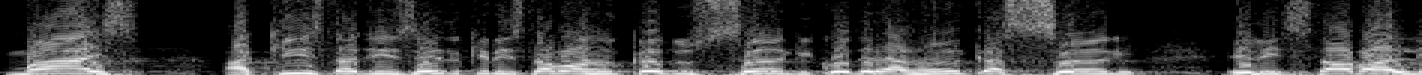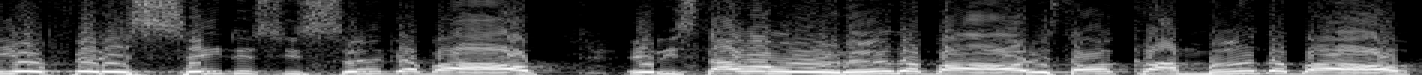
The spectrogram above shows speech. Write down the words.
Mas aqui está dizendo que ele estava arrancando sangue. Quando ele arranca sangue, ele estava ali oferecendo esse sangue a Baal. Eles estavam orando a Baal, eles estavam clamando a Baal,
